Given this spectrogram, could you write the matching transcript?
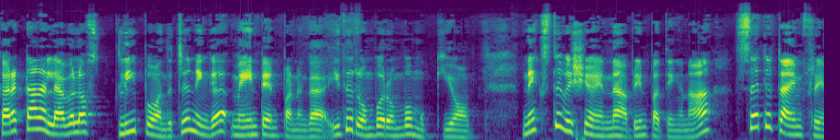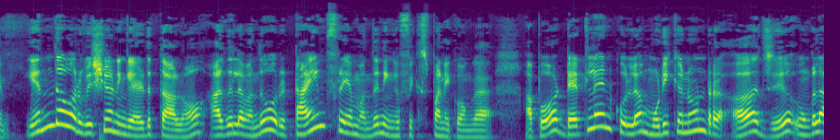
கரெக்டான லெவல் ஆஃப் ஸ்லீப்பை வந்துட்டு நீங்கள் மெயின்டைன் பண்ணுங்கள் இது ரொம்ப ரொம்ப முக்கியம். நெக்ஸ்ட் விஷயம் என்ன அப்படின்னு பார்த்தீங்கன்னா செட் அ டைம் ஃப்ரேம் எந்த ஒரு விஷயம் நீங்கள் எடுத்தாலும் அதில் வந்து ஒரு டைம் ஃப்ரேம் வந்து நீங்கள் ஃபிக்ஸ் பண்ணிக்கோங்க. அப்போது டெட்லைன்குள்ளே முடிக்கணுன்ற அர்ஜு உங்களை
